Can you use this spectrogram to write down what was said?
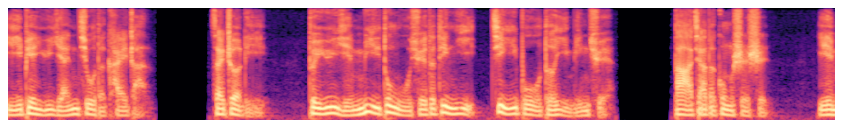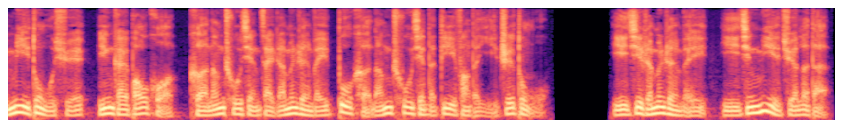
以便于研究的开展。在这里，对于隐秘动物学的定义进一步得以明确。大家的共识是，隐秘动物学应该包括可能出现在人们认为不可能出现的地方的已知动物，以及人们认为已经灭绝了的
